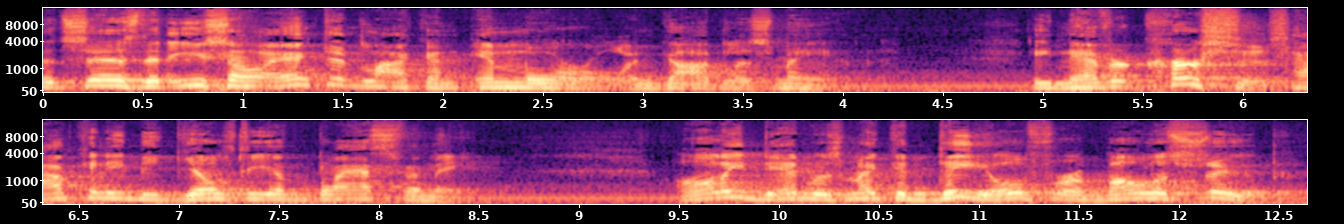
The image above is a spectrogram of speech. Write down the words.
that says that Esau acted like an immoral and godless man. He never curses. How can he be guilty of blasphemy? All he did was make a deal for a bowl of soup.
